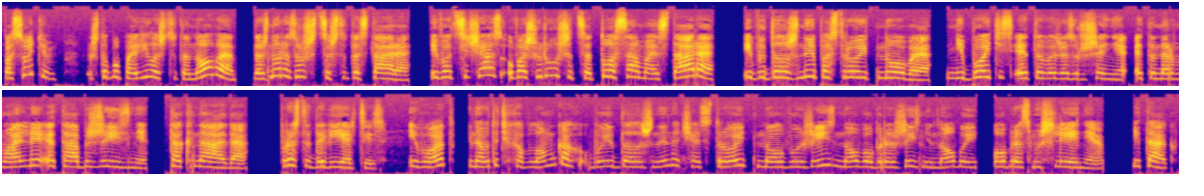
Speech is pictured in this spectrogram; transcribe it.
по сути, чтобы появилось что-то новое, должно разрушиться что-то старое. И вот сейчас у вас рушится то самое старое, и вы должны построить новое. Не бойтесь этого разрушения. Это нормально, это об жизни. Так надо. Просто доверьтесь. И вот на вот этих обломках вы должны начать строить новую жизнь, новый образ жизни, новый образ мышления. Итак,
